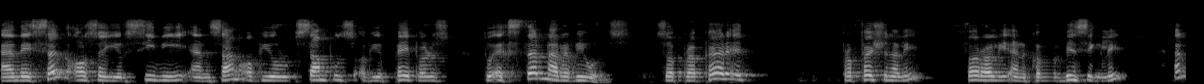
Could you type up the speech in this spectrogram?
And they send also your CV and some of your samples of your papers to external reviewers. So prepare it professionally, thoroughly, and convincingly, and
